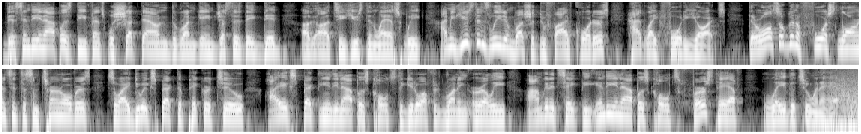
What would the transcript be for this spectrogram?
This Indianapolis defense will shut down the run game just as they did uh, uh, to Houston last week. I mean, Houston's leading rusher through five quarters had like 40 yards. They're also going to force Lawrence into some turnovers, so I do expect a pick or two. I expect the Indianapolis Colts to get off and running early. I'm going to take the Indianapolis Colts first half, lay the two and a half.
